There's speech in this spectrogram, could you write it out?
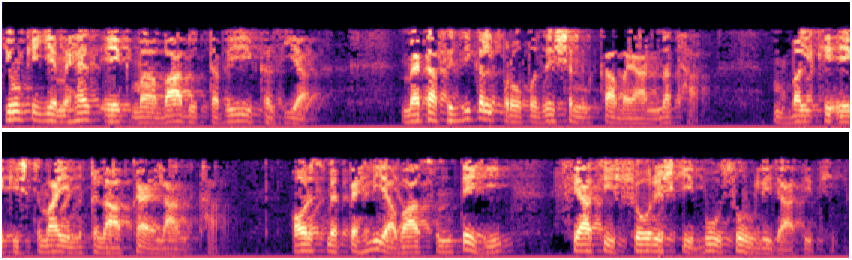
کیونکہ یہ محض ایک ماں بعد الطبی قضیہ میٹافزیکل پروپوزیشن کا بیان نہ تھا، بلکہ ایک اجتماعی انقلاب کا اعلان تھا۔ اور اس میں پہلی آواز سنتے ہی سیاسی شورش کی بو سونگ لی جاتی تھی۔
